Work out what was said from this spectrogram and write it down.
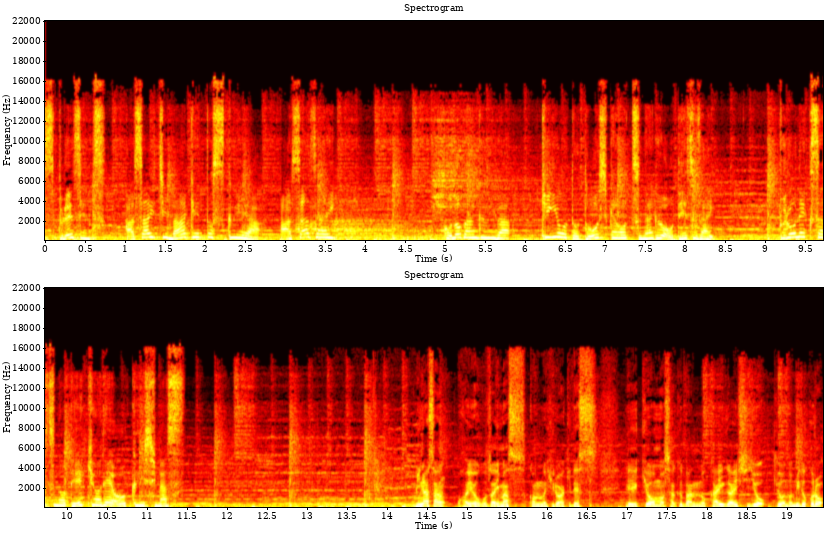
スプレゼンツ朝一マーケットスクエア朝鮮。この番組は企業と投資家をつなぐお手伝いプロネクサスの提供でお送りします。皆さんおはようございます。今野博明です。えー、今日も昨晩の海外市場今日の見どころ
